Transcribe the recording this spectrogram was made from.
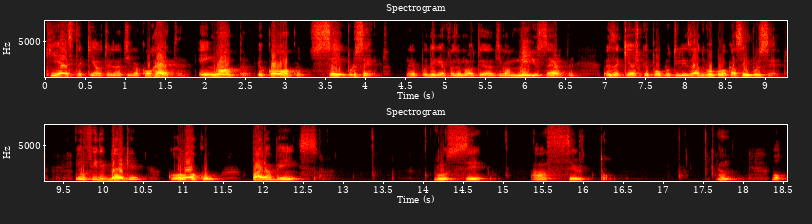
que esta aqui é a alternativa correta, em nota eu coloco 100%. Né? Poderia fazer uma alternativa meio certa, mas aqui acho que é pouco utilizado, vou colocar 100%. E o feedback coloco parabéns, você acertou. Tá? Bom,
